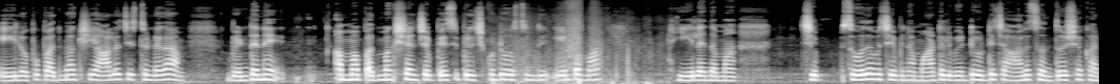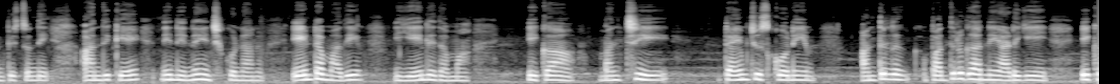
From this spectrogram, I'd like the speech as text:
ఈలోపు పద్మాక్షి ఆలోచిస్తుండగా వెంటనే అమ్మ పద్మాక్షి అని చెప్పేసి పిలుచుకుంటూ వస్తుంది. ఏంటమ్మా? ఏలేదమ్మా చెప్ సోదమ చెప్పిన మాటలు వింటూ ఉంటే చాలా సంతోషంగా అనిపిస్తుంది. అందుకే నేను నిర్ణయించుకున్నాను. ఏంటమ్మా అది? ఏం లేదమ్మా. ఇక మంచి టైం చూసుకొని అంతులు పంతులు గారిని అడిగి ఇక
